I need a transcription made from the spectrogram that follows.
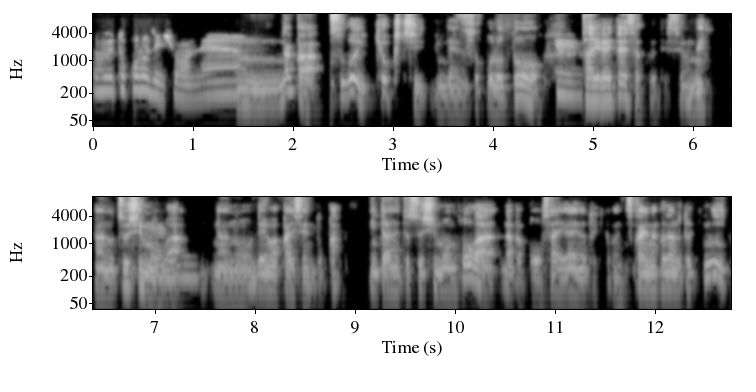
そういうところでしょうね。うん、なんか、すごい極地みたいなところと、うん。災害対策ですよね。あの、通信網が、うあの、電話回線とか、インターネット通信網の方が、なんかこう、災害の時とかに使えなくなる時に、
